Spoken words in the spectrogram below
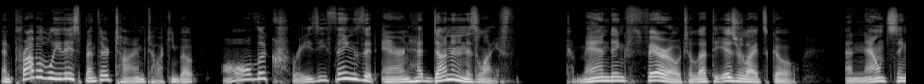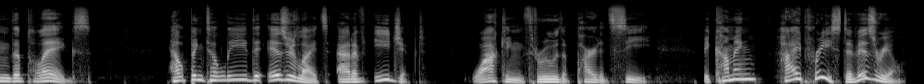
And probably they spent their time talking about all the crazy things that Aaron had done in his life commanding Pharaoh to let the Israelites go, announcing the plagues, helping to lead the Israelites out of Egypt, walking through the parted sea, becoming high priest of Israel,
